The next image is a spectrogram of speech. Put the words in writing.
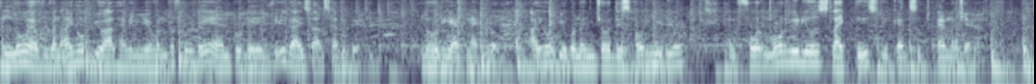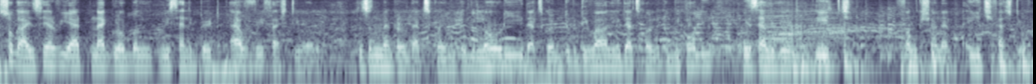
hello everyone i hope you all having a wonderful day and today we guys are celebrating Lohri at Global. I hope you're gonna enjoy this whole video and for more videos like this you can subscribe my channel. So guys here we at Knack Global we celebrate every festival. Doesn't matter that's going to be Lohri, that's going to be Diwali, that's going to be Holi. We celebrate each function and each festival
